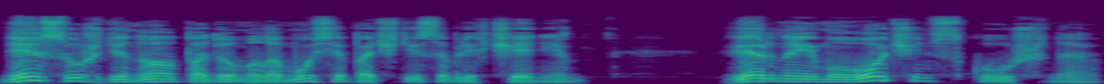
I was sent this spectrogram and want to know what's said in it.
Не суждено, — подумала Муся почти с облегчением. Верно, ему очень скучно.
